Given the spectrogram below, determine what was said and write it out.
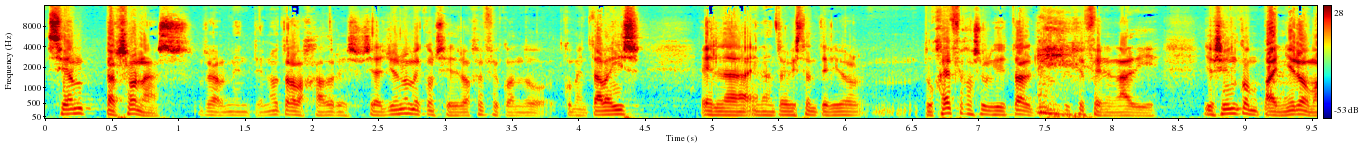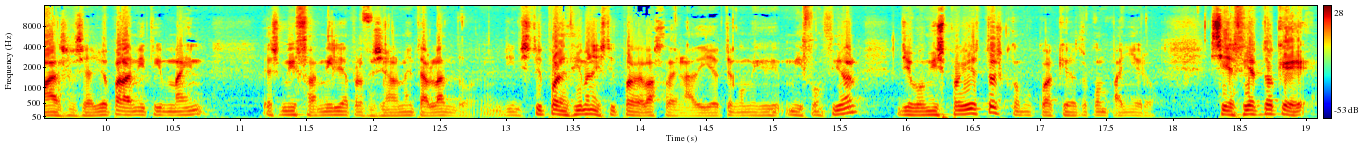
sean personas realmente, no trabajadores. O sea, yo no me considero jefe. Cuando comentabais en la, en la entrevista anterior, tu jefe José Luis y tal, yo no soy jefe de nadie. Yo soy un compañero más. O sea, yo para mí Team Mind es mi familia profesionalmente hablando. Ni estoy por encima ni estoy por debajo de nadie. Yo tengo mi, función, llevo mis proyectos como cualquier otro compañero. Sí es cierto que,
